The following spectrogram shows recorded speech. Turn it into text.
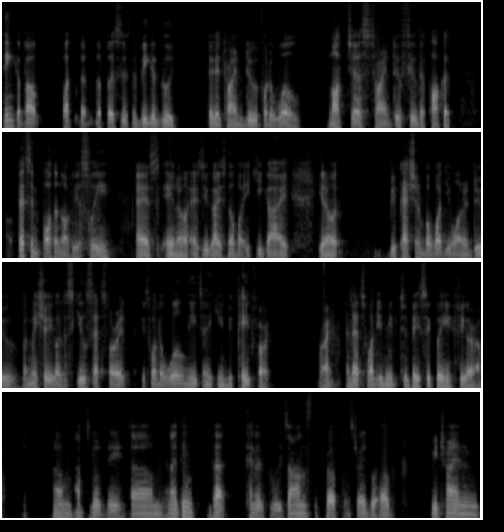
think about what the purpose is, the bigger good that they're trying to do for the world, not just trying to fill their pocket. That's important, obviously, as you know, as you guys know about ikigai. You know, be passionate about what you want to do, but make sure you got the skill sets for it. It's what the world needs, and you can be paid for it, right? And that's what you need to basically figure out. Um, absolutely. Um, and I think that kind of resounds the purpose, right, of we try and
